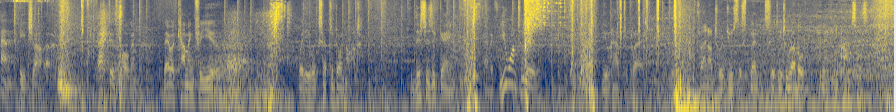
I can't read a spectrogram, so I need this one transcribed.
And each other. Fact is, Morgan, they were coming for you. Whether you accept it or not. This is a game. And if you want to live, you have to play. Try not to reduce the splendid city to rubble. Make any promises.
